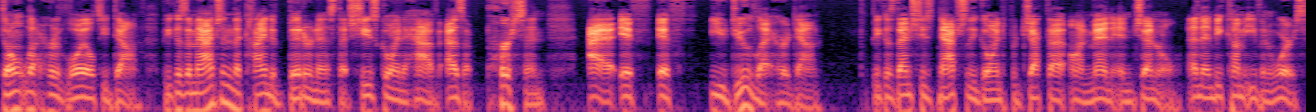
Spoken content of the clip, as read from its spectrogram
Don't let her loyalty down because imagine the kind of bitterness that she's going to have as a person uh, if if you do let her down. Because then she's naturally going to project that on men in general and then become even worse.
